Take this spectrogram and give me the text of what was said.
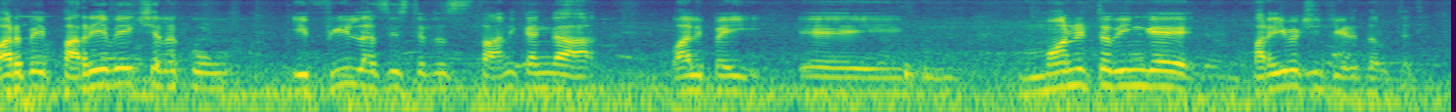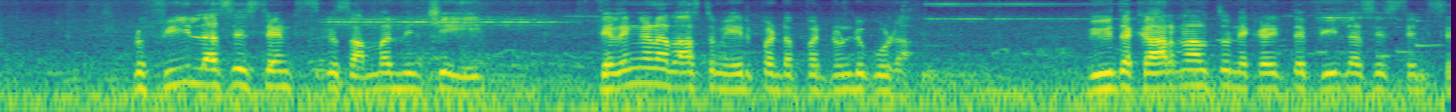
వారిపై పర్యవేక్షణకు ఈ ఫీల్డ్ అసిస్టెంట్ స్థానికంగా వారిపై మానిటరింగ్ పర్యవేక్షణ చేయడం జరుగుతుంది. ఇప్పుడు ఫీల్డ్ అసిస్టెంట్స్కి సంబంధించి తెలంగాణ రాష్ట్రం ఏర్పడినప్పటి నుండి కూడా వివిధ కారణాలతో ఎక్కడైతే ఫీల్డ్ అసిస్టెంట్స్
